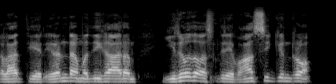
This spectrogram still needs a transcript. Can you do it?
கலாத்தியர் இரண்டாம் அதிகாரம் இருபது வசனத்திலே வாசிக்கின்றோம்.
